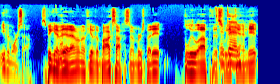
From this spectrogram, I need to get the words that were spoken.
even more so. Speaking of it, I don't know if you have the box office numbers, but it blew up this It did. weekend. It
